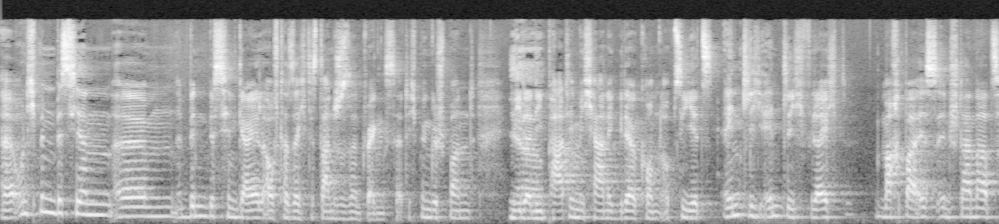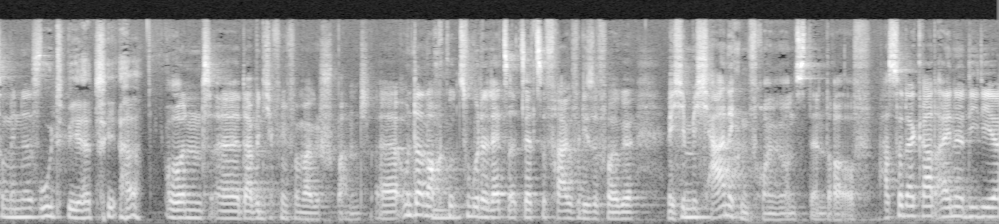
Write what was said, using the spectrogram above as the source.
Äh, und ich bin ein bisschen, ähm, bin ein bisschen geil auf tatsächlich das Dungeons and Dragons Set. Ich bin gespannt, wie Ja. da die Partymechanik wiederkommt, ob sie jetzt endlich, endlich vielleicht machbar ist in Standard zumindest. Gut wird, ja. Und äh, da bin ich auf jeden Fall mal gespannt. Äh, und dann noch gut- zu guter Letzt als letzte Frage für diese Folge. Welche Mechaniken freuen wir uns denn drauf? Hast du da gerade eine, die dir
